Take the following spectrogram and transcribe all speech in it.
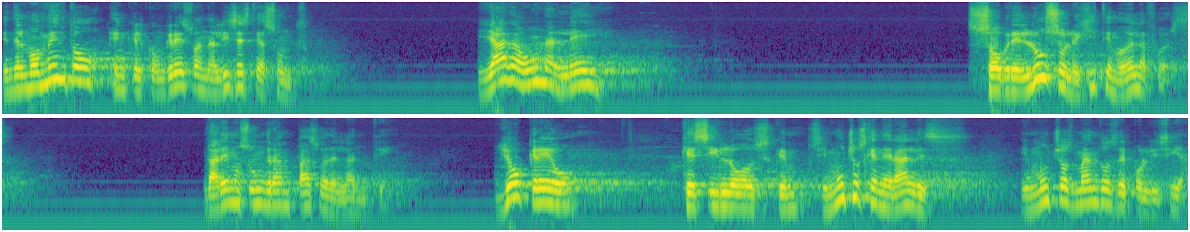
En el momento en que el Congreso analice este asunto y haga una ley sobre el uso legítimo de la fuerza, daremos un gran paso adelante. Yo creo que si, los, que si muchos generales y muchos mandos de policía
